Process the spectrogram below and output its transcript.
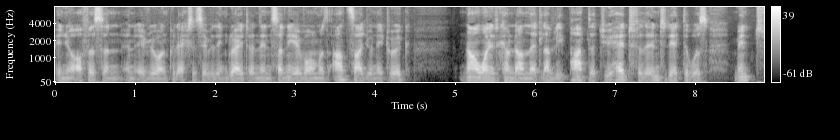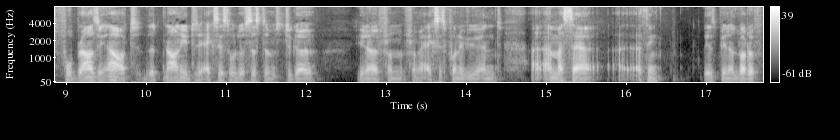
in your office, and, and everyone could access everything great. And then suddenly everyone was outside your network, now wanting to come down that lovely pipe that you had for the internet that was meant for browsing out, that now needed to access all your systems to go, you know, from, from an access point of view. And I, I must say, I, I think there's been a lot of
